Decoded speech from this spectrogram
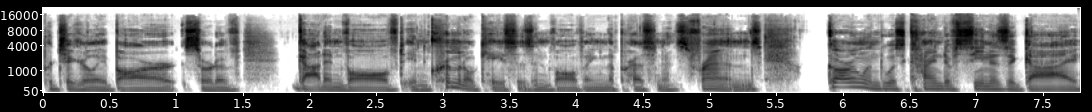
particularly Barr, sort of got involved in criminal cases involving the president's friends. Garland was kind of seen as a guy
